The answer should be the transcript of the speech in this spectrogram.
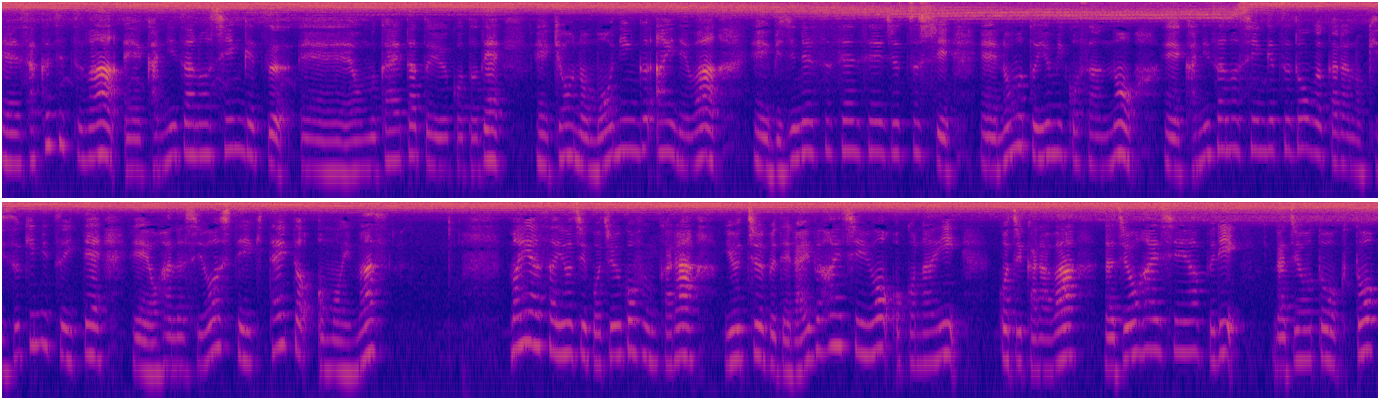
えー、昨日は、えー、蟹座の新月、えー、を迎えたということで、え今日のモーニングアイでは、えビジネス先生術師、え野本由美子さんの、え蟹座の新月動画からの気づきについて、えお話をしていきたいと思います。毎朝4時55分から YouTube でライブ配信を行い5時からはラジオ配信アプリラジオトークと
